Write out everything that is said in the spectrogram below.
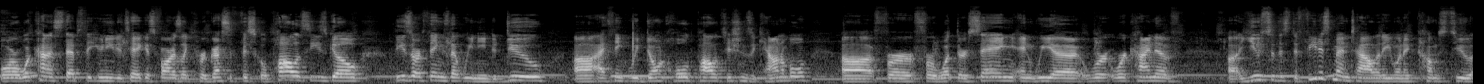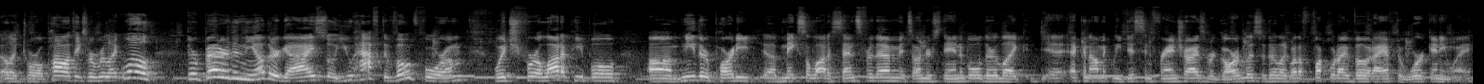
or what kind of steps that you need to take as far as like progressive fiscal policies go. These are things that we need to do. Uh, I think we don't hold politicians accountable uh, for for what they're saying, and we uh, we're we're kind of uh, used to this defeatist mentality when it comes to electoral politics, where we're like, well, they're better than the other guy, so you have to vote for them. Which for a lot of people, um, neither party uh, makes a lot of sense for them. It's understandable. They're like economically disenfranchised regardless, so they're like, why the fuck would I vote? I have to work anyway.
